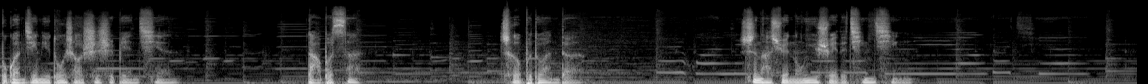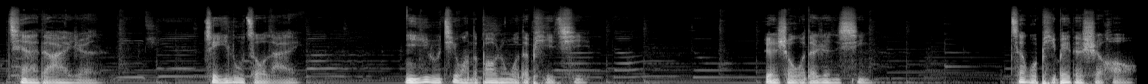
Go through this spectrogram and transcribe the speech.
不管经历多少世事变迁，打不散、扯不断的，是那血浓于水的亲情。亲爱的爱人，这一路走来，你一如既往的包容我的脾气，忍受我的任性。在我疲惫的时候，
